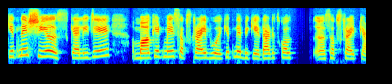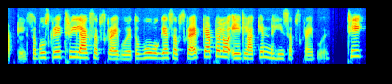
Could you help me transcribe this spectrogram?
कितने शेयर्स कह लीजिए मार्केट में सब्सक्राइब हुए, कितने बिके? That is called subscribe capital suppose करिए थ्री लाख सब्सक्राइब हुए तो वो हो गया सब्सक्राइब कैपिटल और एक लाख के नहीं सब्सक्राइब हुए। ठीक?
